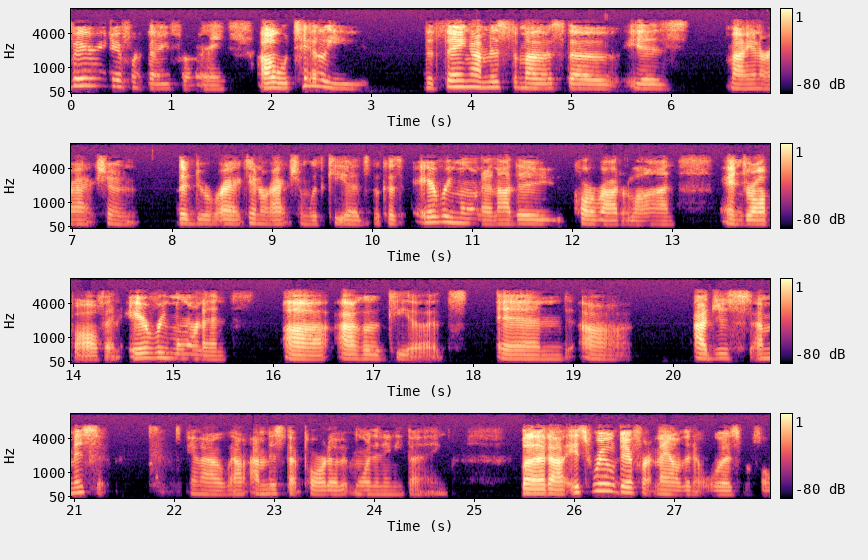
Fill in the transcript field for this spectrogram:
very different day for me. I will tell you, the thing I miss the most though is my interaction, the direct interaction with kids, because every morning I do car rider line and drop off, and every morning uh, I hug kids, and uh, I just I miss it. You know, I, I miss that part of it more than anything. But uh, it's real different now than it was before.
